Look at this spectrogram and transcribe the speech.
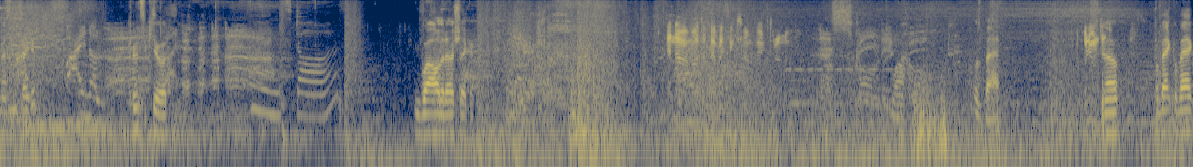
Mess take it. Kill secured. Seeing stars. Wow, that earthshaker. And now I'm out of everything, so I'm going to run away. Wow. That was bad. What do you want? No. Go back, go back.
